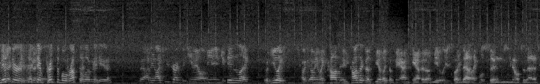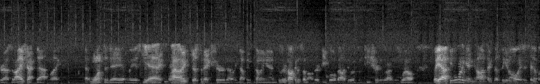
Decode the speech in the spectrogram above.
Mister Assistant. Principal Russell over here. I mean, I keep track of the email. I mean, and you can like, if you like, I mean, like, con- if you contact us via like the Bandcamp, it immediately like that, like, we'll send an email to that address, and I check that like at once a day at least. Yeah, make- yeah. I like just to make sure that like nothing's coming in because we're talking to some other people about doing some T-shirt designs as well. But yeah, if people want to get in contact with us, they can always just hit up,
